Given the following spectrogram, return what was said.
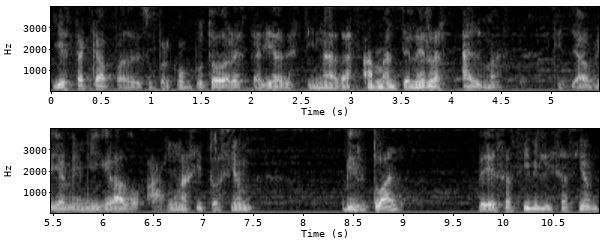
Y esta capa de supercomputadora estaría destinada a mantener las almas que ya habrían emigrado a una situación virtual de esa civilización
